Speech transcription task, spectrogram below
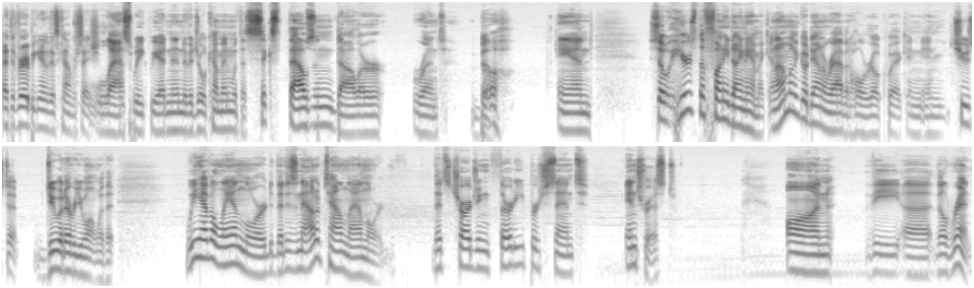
at the very beginning of this conversation. last week we had an individual come in with a six thousand dollar rent bill, and so here's the funny dynamic. And I'm going to go down a rabbit hole real quick and, and choose to do whatever you want with it. We have a landlord that is an out of town landlord that's charging thirty percent interest on the uh, the rent.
